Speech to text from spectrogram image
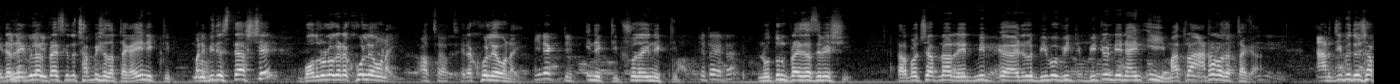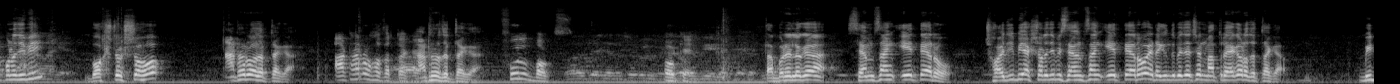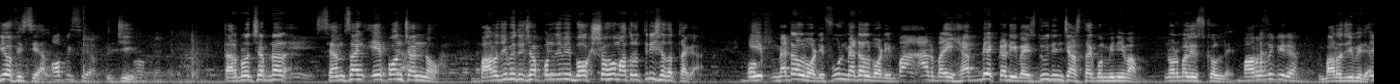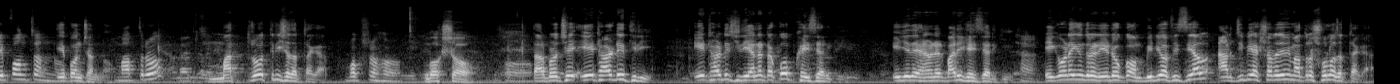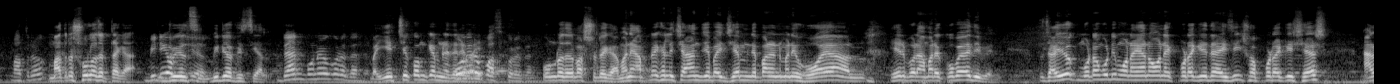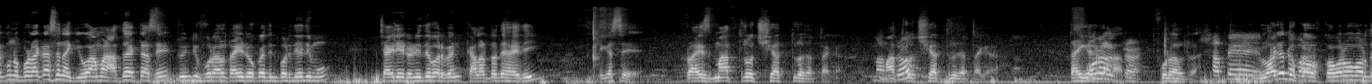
এটা রেগুলার প্রাইস কিন্তু ছাব্বিশ হাজার টাকা ইনএক্টিভ মানে বিদেশ থেকে আসছে ভদ্রলোক এটা খোলেও নাই। আচ্ছা আচ্ছা। এটা খোলেও নাই। ইনঅ্যাক্টিভ ইনএক্টিভ সোজা ইনএক্টিভ এটা এটা? নতুন প্রাইস আছে বেশি। তারপর হচ্ছে আপনার রেডমি এটা হলো Vivo V twenty nine E মাত্র আঠারো হাজার টাকা। আট জিবি দুই ছাপ্পান্ন জিবি বক্স টক সহ আঠারো হাজার টাকা। আঠারো হাজার টাকা। আঠারো হাজার টাকা। ফুল বক্স ওকে তারপরে লোক স্যামসাং এ তেরো ছয় জিবি একশো জিবি স্যামসাং এ তেরো এটা কিন্তু বেঁচেছেন মাত্র এগারো হাজার টাকা। ভিডিও অফিসিয়াল অফিসিয়াল জি। তারপর হচ্ছে আপনার স্যামসাং এ পঞ্চান্ন বারো জিবি দুই ছাপ্পান্ন জিবি বক্স সহ মাত্র তিরিশ হাজার টাকা। Metal body full metal body বা আর ভাই হ্যাভি একটা ডিভাইস দুই দিন চার্জ থাকব মিনিমাম নর্মাল ইউজ করলে। বারো জিবি র্যাম বারো জিবি র্যাম পঞ্চান্ন। এ পঞ্চান্ন। মাত্র? মাত্র ত্রিশ হাজার টাকা। বক্স সহ। বক্স তারপর হচ্ছে A thirty three A thirty three এনে একটা কোপ খাইছে আর কি। এই যে দেখেন বাড়ি খাইছে আর কি। হ্যাঁ। এই কারণে কিন্তু রেটও কম। ভিডিও অফিসিয়াল আর জিবি একশো জিবি মাত্র ষোলো হাজার টাকা। মাত্র? মাত্র ষোলো হাজার টাকা। ভিডিও অফিসিয়াল দেন পনেরো করে দেন। ভাই এর চেয়ে কম কেমনে দেন? পনেরো হাজার পাঁচশো টাকা। মানে আপনি খালি চান যে ভাই যেমনে পারেন মানে হওয়া এরপরে আমার কবাই দিবেন। তো যাই হোক মোটামুটি মনে হয় না অনেক প্রোডাক্ট দিয়ে দেখাইছি সব প্রোডাক্টই শেষ। আর কোনো প্রোডাক্ট আছে নাকি? ও আমার হাতে একটা আছে। টোয়েন্টি ফোর আলট্রা এটা কয়েকদিন পর দিয়ে দিমু। চাইলে এটা নিতে পারবেন। কালারটা দেখাই দিই। ঠিক আছে? প্রাইস মাত্র ছিয়াত্তর হাজার টাকা? মাত্র ছিয়াত্তর হাজার টাকা। টাইগার সাথে লগে তো কভার মভার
